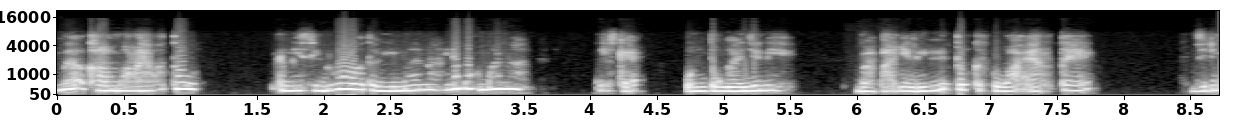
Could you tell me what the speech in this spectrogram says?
mbak kalau mau lewat tuh permisi dulu atau gimana? Ini mau ke mana? Terus kayak untung aja nih bapaknya Dino itu ketua RT jadi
